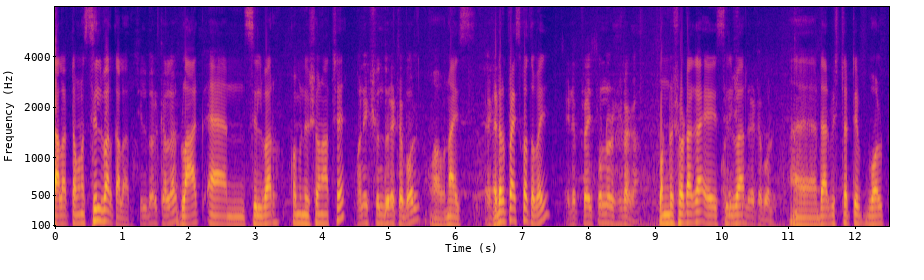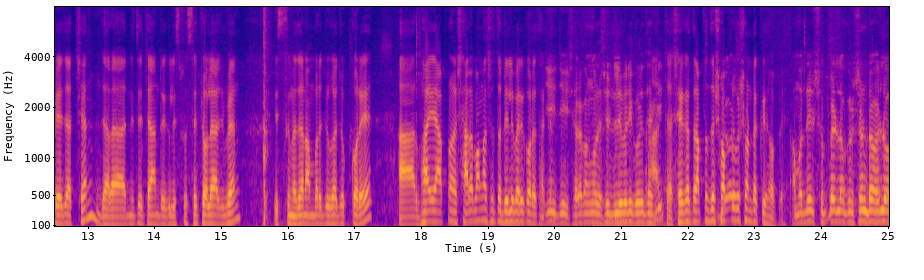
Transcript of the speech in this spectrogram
কালারটা মানে silver colour silver colour black and silver combination আছে। অনেক সুন্দর একটা বল। ওয়াও নাইস এটার প্রাইস কত ভাই? এটা প্রাইস পনেরোশো টাকা। পনেরোশো টাকা এই সিলভার একটা বল। ডার্বিস্টার টিপ বল পেয়ে যাচ্ছেন। যারা নিতে চান রেগুলার স্পেসে চলে আসবেন। স্ক্রিনে যা নাম্বারে যোগাযোগ করে। আর ভাই আপনারা সারা বাংলাদেশে তো ডেলিভারি করে জি থাকেন। জি সারা বাংলাদেশে ডেলিভারি করে থাকি। আচ্ছা সেক্ষেত্রে আপনাদের সব লোকেশনটা কি হবে? আমাদের সুপার লোকেশনটা হলো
